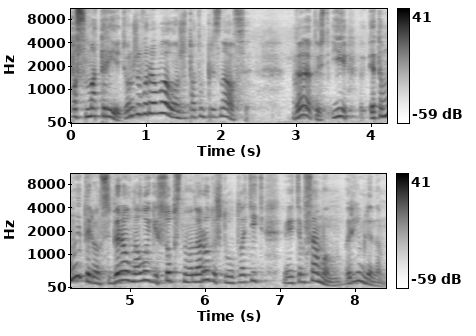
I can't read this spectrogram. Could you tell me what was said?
посмотреть, он же воровал, он же потом признался. Да, то есть, и это мытарь, он собирал налоги собственного народа, чтобы платить этим самым римлянам.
